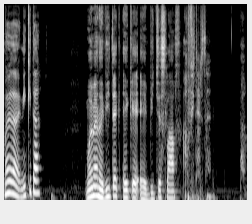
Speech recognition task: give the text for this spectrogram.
Moje jméno je Nikita. Moje jméno je Vítek, a.k.a. Vítězslav. Auf Wiedersehen. Pa.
